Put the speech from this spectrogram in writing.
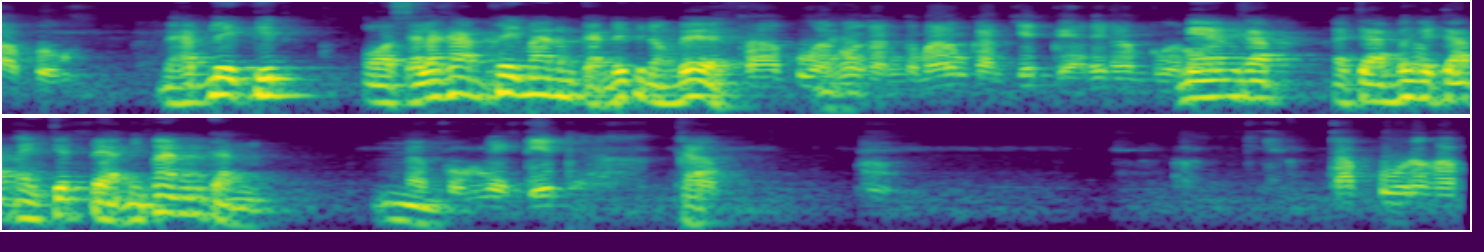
ครับผม นะครับ เลขติด ออดสารข้ามเคยมานำกันได้อพี่น้องเด้อครับเหมือนว่ากันกับมาน้ำกันเจ็ดแปดได้ครับเหมือนแมนครับ อาจารย์เพิ่งกระจับให้เจ็ดแปดนี่มานำกันอืมครับผมเลขติดครับจับปูนะครับ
